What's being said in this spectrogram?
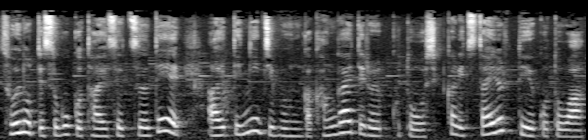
そういうのってすごく大切で相手に自分が考えてることをしっかり伝えるっていうことは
